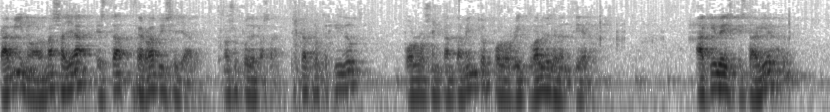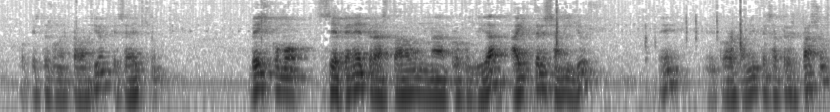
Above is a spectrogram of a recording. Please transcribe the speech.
camino al más allá está cerrado y sellado. No se puede pasar. Está protegido por los encantamientos, por los rituales del entierro. Aquí veis que está abierto, porque esto es una excavación que se ha hecho. Veis cómo se penetra hasta una profundidad. Hay tres anillos, ¿eh? correspondientes a tres pasos.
